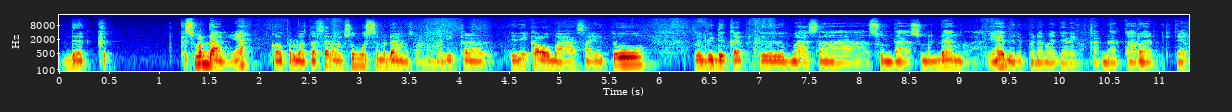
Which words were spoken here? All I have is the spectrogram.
deket ke Sumedang ya. Kalau perbatasan langsung ke Sumedang soalnya. Jadi kalau jadi kalau bahasa itu lebih dekat ke bahasa Sunda Sumedang lah ya daripada Majalengka dataran gitu ya.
